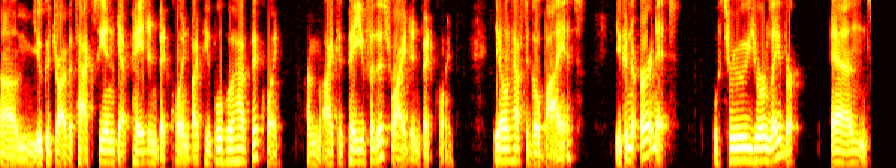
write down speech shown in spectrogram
Um, you could drive a taxi and get paid in Bitcoin by people who have Bitcoin. Um, I could pay you for this ride in Bitcoin. You don't have to go buy it. You can earn it through your labor. And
